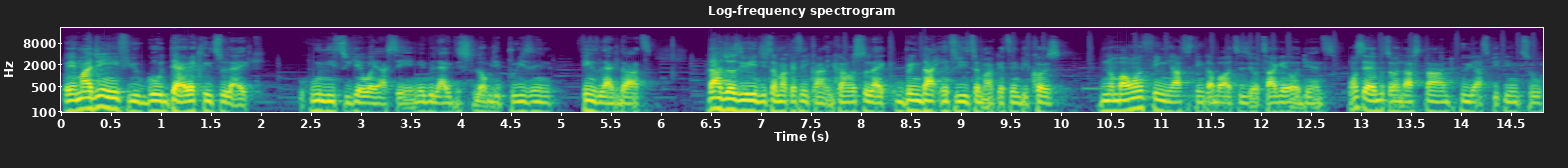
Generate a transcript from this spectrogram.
But imagine if you go directly to like who needs to hear what you're saying, maybe like the slum, the prison, things like that. That's just the way digital marketing can you can also like bring that into digital marketing because the number one thing you have to think about is your target audience. Once you're able to understand who you are speaking to,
